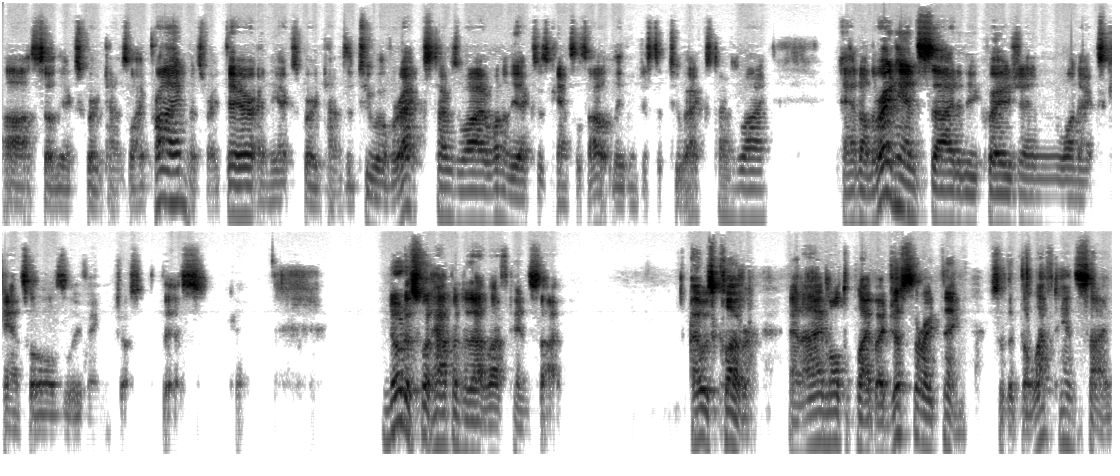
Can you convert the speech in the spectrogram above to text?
Uh, so the x squared times y prime, that's right there, and the x squared times the 2 over x times y. One of the x's cancels out, leaving just a 2x times y. And on the right-hand side of the equation, 1x cancels, leaving just this. Okay. Notice what happened to that left-hand side. I was clever, and I multiply by just the right thing so that the left-hand side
